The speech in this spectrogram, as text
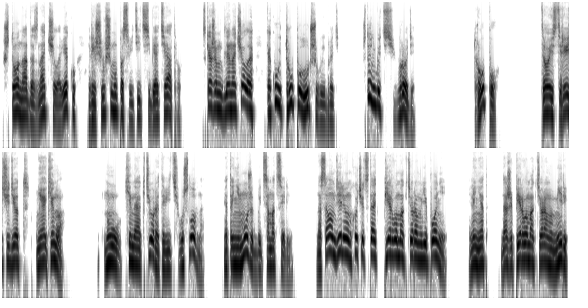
что надо знать человеку, решившему посвятить себя театру. Скажем, для начала, какую труппу лучше выбрать. Что-нибудь вроде. Труппу? То есть речь идет не о кино? Ну, киноактер — это ведь условно. Это не может быть самоцелью. На самом деле он хочет стать первым актером в Японии. Или нет, даже первым актером в мире.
